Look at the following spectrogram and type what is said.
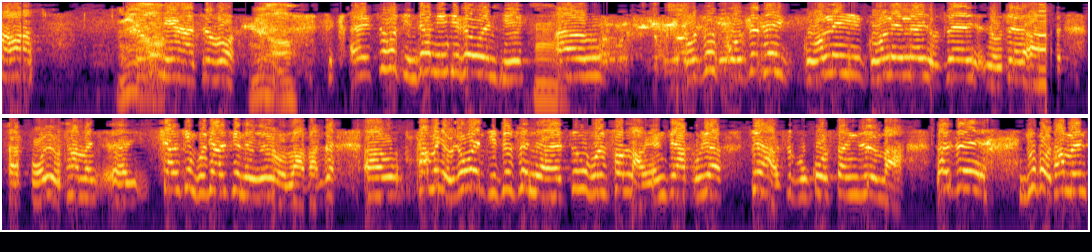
好，你好师傅，你好，师傅。你好。哎，师傅，请教您一个问题。嗯我是我是对国内国内呢，有些有些呃呃佛友他们呃相信不相信的也有了，反正呃他们有个问题就是呢，师傅不是说老人家不要最好是不过生日嘛，但是如果他们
